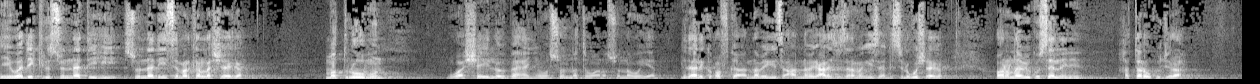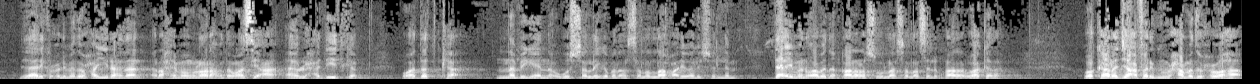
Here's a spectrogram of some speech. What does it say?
wa dikri sunnatihi sunnadiisa marka la sheega maluubun waa shay loo baahan yahy wasunatu waana sunno weeyaan. Lidalika qofka nabigiisa nabiga ala sl sl magiisa lagu sheega oona nabiga ku salinin khatar ku jiraa lidalika culimada waxay yidhahdaan raximahumullah raxmatan waasica ahlulxadiidka waa dadka nabigeenna ugu salliga badan sala allahu aleyh ali wasalam daa'iman wa abadan qaala rasul lah sal slm hakada wa kaana jacfar ibnu moxamed wuxuu ahaa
